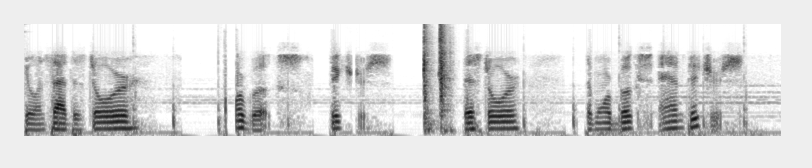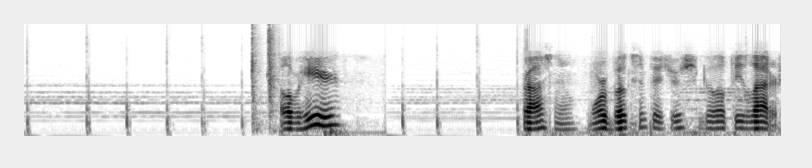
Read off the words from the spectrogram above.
Go inside this door, more books, pictures. This door, the more books and pictures. Over here, across, now, more books and pictures. Go up these ladders.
